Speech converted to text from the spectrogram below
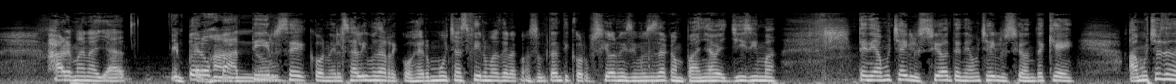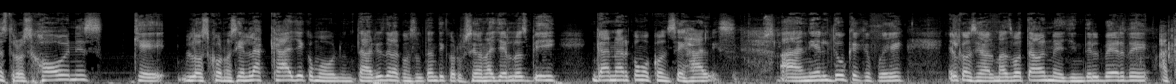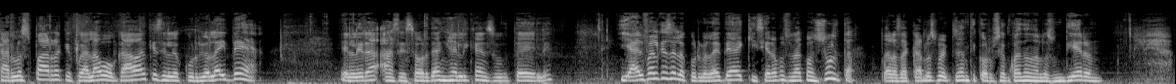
Harman allá. Pero batirse con él salimos a recoger muchas firmas de la consulta anticorrupción, hicimos esa campaña bellísima. Tenía mucha ilusión, tenía mucha ilusión de que a muchos de nuestros jóvenes que los conocí en la calle como voluntarios de la consulta anticorrupción, ayer los vi ganar como concejales. A Daniel Duque, que fue el concejal más votado en Medellín del Verde, a Carlos Parra, que fue al abogado al que se le ocurrió la idea. Él era asesor de Angélica en su UTL. Y a él fue el que se le ocurrió la idea de que hiciéramos una consulta para sacar los proyectos anticorrupción cuando nos los hundieron.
